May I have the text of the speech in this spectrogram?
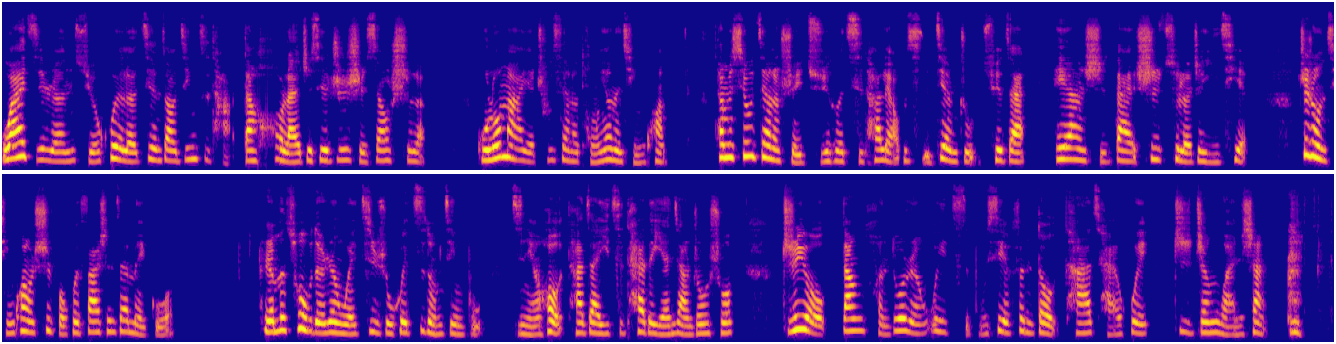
古埃及人学会了建造金字塔，但后来这些知识消失了。古罗马也出现了同样的情况，他们修建了水渠和其他了不起的建筑，却在黑暗时代失去了这一切。这种情况是否会发生在美国？人们错误地认为技术会自动进步。几年后，他在一次泰的演讲中说：“只有当很多人为此不懈奋斗，它才会至臻完善。”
